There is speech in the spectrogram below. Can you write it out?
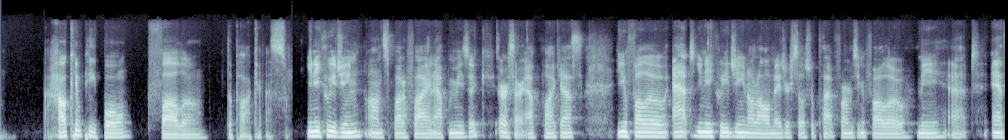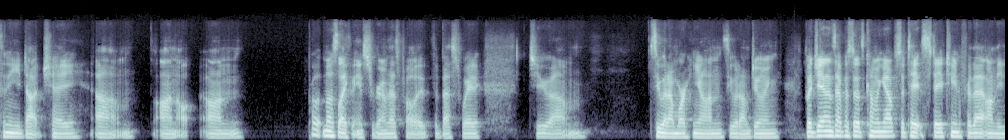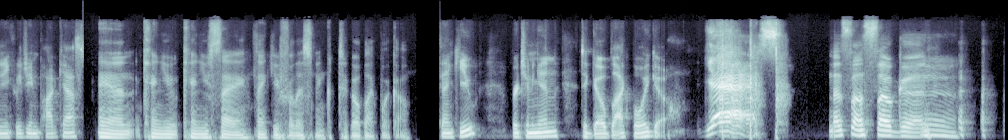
How can people follow the podcast? Uniquely Eugene on spotify and apple music or sorry apple podcasts. You can follow at uniquely Eugene on all major social platforms. You can follow me at anthony.che um, on on probably most likely instagram. That's probably the best way to um, see what i'm working on see what i'm doing. But jalen's episode's coming up so ta stay tuned for that on the uniquely Eugene podcast. And can you can you say thank you for listening to Go Black Boy Go? thank you for tuning in to go black boy go Yes. That sounds so good. Yeah.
